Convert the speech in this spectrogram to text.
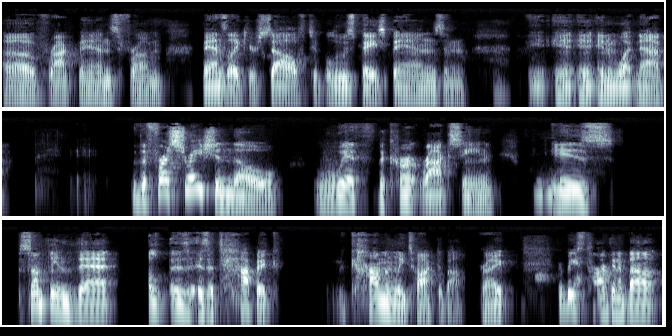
of rock bands from bands like yourself to blues based bands and, and, and whatnot. The frustration, though, with the current rock scene Mhm. is something that uh, is, is a topic commonly talked about, right? Everybody's talking about,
